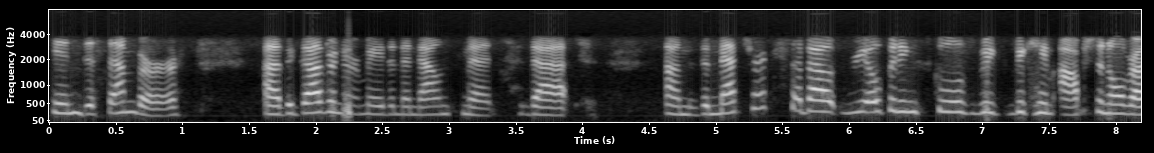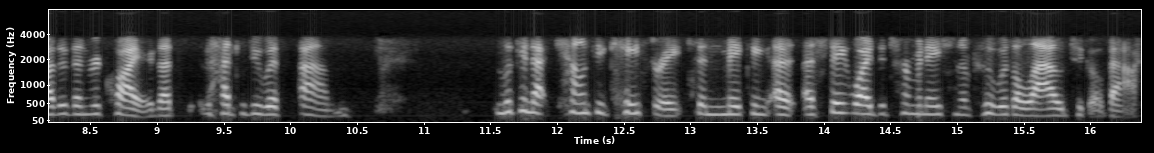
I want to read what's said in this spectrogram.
In December, uh, the governor made an announcement that um, the metrics about reopening schools be- became optional rather than required. That had to do with um, looking at county case rates and making a, a statewide determination of who was allowed to go back.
